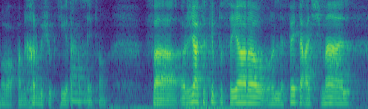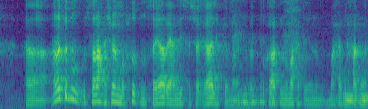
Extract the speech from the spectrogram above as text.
ما بعرف عم بخربشوا كثير حسيتهم فرجعت ركبت السيارة ولفيتها على الشمال. آه أنا كنت بصراحة شوي مبسوط من السيارة يعني لسه شغالة كمان. توقعت إنه ما حد ما حد تحرك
